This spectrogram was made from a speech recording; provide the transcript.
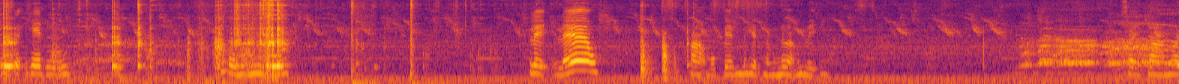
รู้สึกเห็นผมนี่เละอยู่แล้วข้าวบุ เป็นไม่เห็ดให้มันเนื้อมันเละใส่จานไว้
